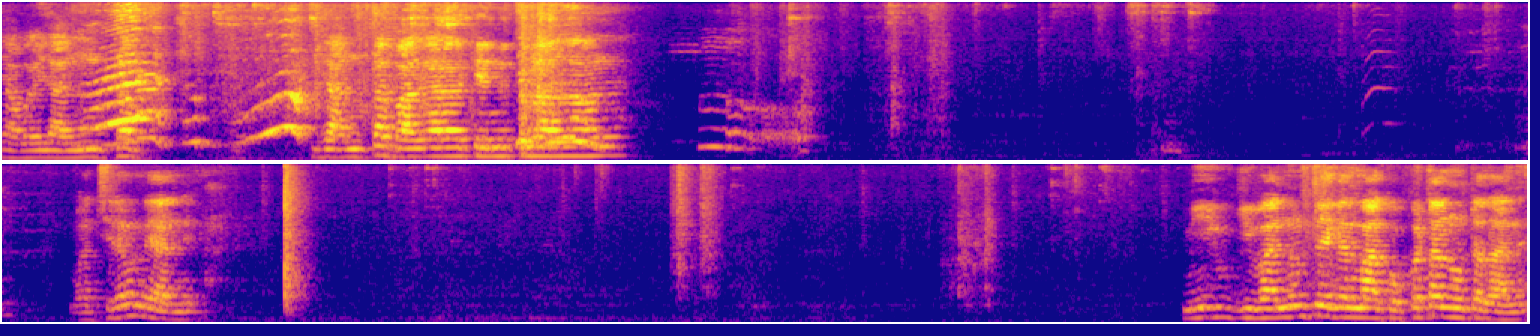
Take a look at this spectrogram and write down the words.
అబ్బా, ఇది అంతా ఇది అంతా బంగారం తిన్నుతున్నారు మంచిగా ఉన్నాయి అన్ని మీకు ఇవన్నీ ఉంటాయి కదా మాకు ఒక్కటని ఉంటుందా అని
